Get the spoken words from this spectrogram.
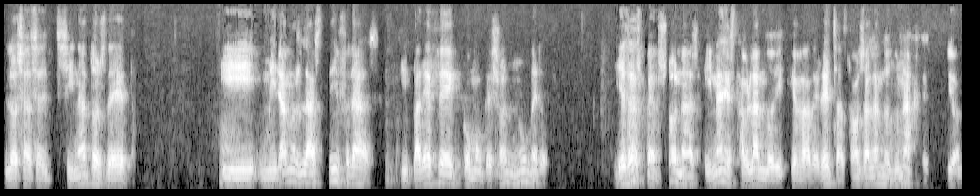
los asesinatos de ETA. Y miramos las cifras y parece como que son números. Y esas personas, y nadie está hablando de izquierda a derecha, estamos hablando de una gestión,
